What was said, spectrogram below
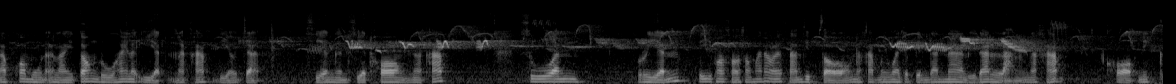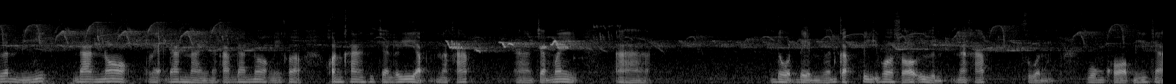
รับข้อมูลอะไรต้องดูให้ละเอียดนะครับ เดี๋ยวจะเสียเงินเสียทองนะครับ ส่วนเหรียญปีพศ 2532 นะครับ ไม่ว่าจะเป็นด้านหน้าหรือด้านหลังนะครับ ขอบนิกเกิลนี้ด้านนอกและด้านในนะครับ ด้านนอกนี้ก็ค่อนข้างที่จะเรียบนะครับจะไม่โดดเด่นเหมือนกับปีพศอื่นนะครับ ส่วนวงขอบนี้จะ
